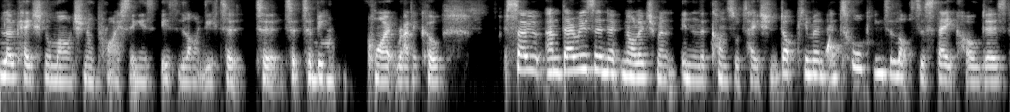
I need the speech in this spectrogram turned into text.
locational marginal pricing is, is likely to, to, to, to be quite radical. So um, there is an acknowledgement in the consultation document and talking to lots of stakeholders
